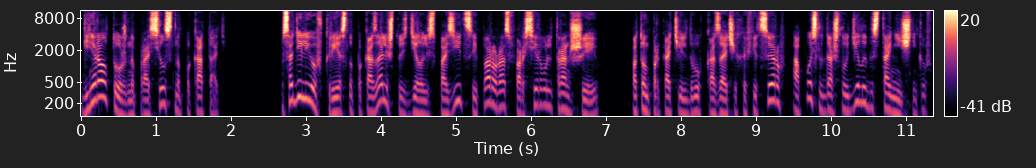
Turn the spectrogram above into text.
Генерал тоже напросился на покатать. Посадили его в кресло, показали, что сделали с позиции, пару раз форсировали траншею. Потом прокатили двух казачьих офицеров, а после дошло дело до станичников.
